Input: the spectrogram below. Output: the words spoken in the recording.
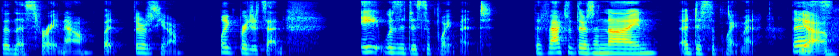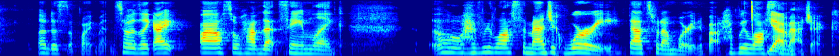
than this for right now. But there's you know, like Bridget said, eight was a disappointment. The fact that there's a nine, a disappointment. This, Yeah. a disappointment. So it's like I I also have that same like oh, have we lost the magic worry? That's what I'm worried about. Have we lost Yeah. the magic?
